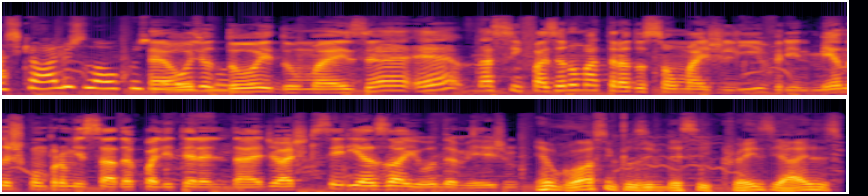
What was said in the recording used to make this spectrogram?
Acho que é olhos loucos É mesmo. olho doido, mas é, é assim, fazendo uma tradução mais livre, menos compromissada com a literalidade, eu acho que seria zoiuda mesmo. Eu gosto, inclusive, desse Crazy Eyes,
